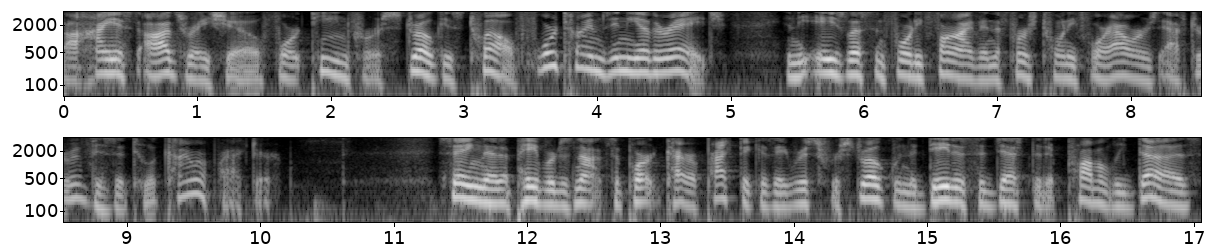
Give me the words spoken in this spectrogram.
The highest odds ratio, 14 for a stroke, is 12, four times any other age, in the age less than 45 in the first 24 hours after a visit to a chiropractor. Saying that a paper does not support chiropractic as a risk for stroke when the data suggest that it probably does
